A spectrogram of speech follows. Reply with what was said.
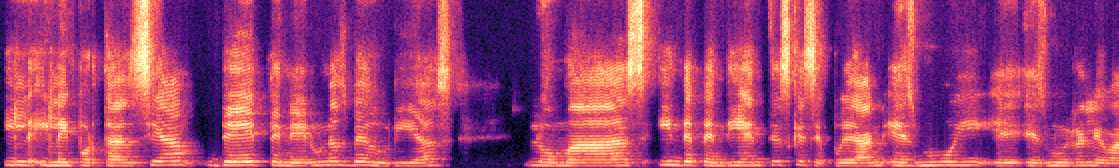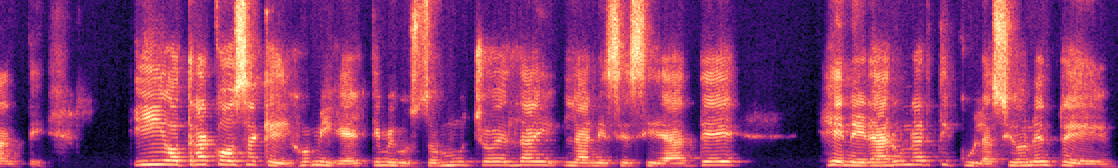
y, la importancia de tener unas veedurías lo más independientes que se puedan es muy, eh, es muy relevante. Y otra cosa que dijo Miguel que me gustó mucho es la necesidad de generar una articulación entre,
